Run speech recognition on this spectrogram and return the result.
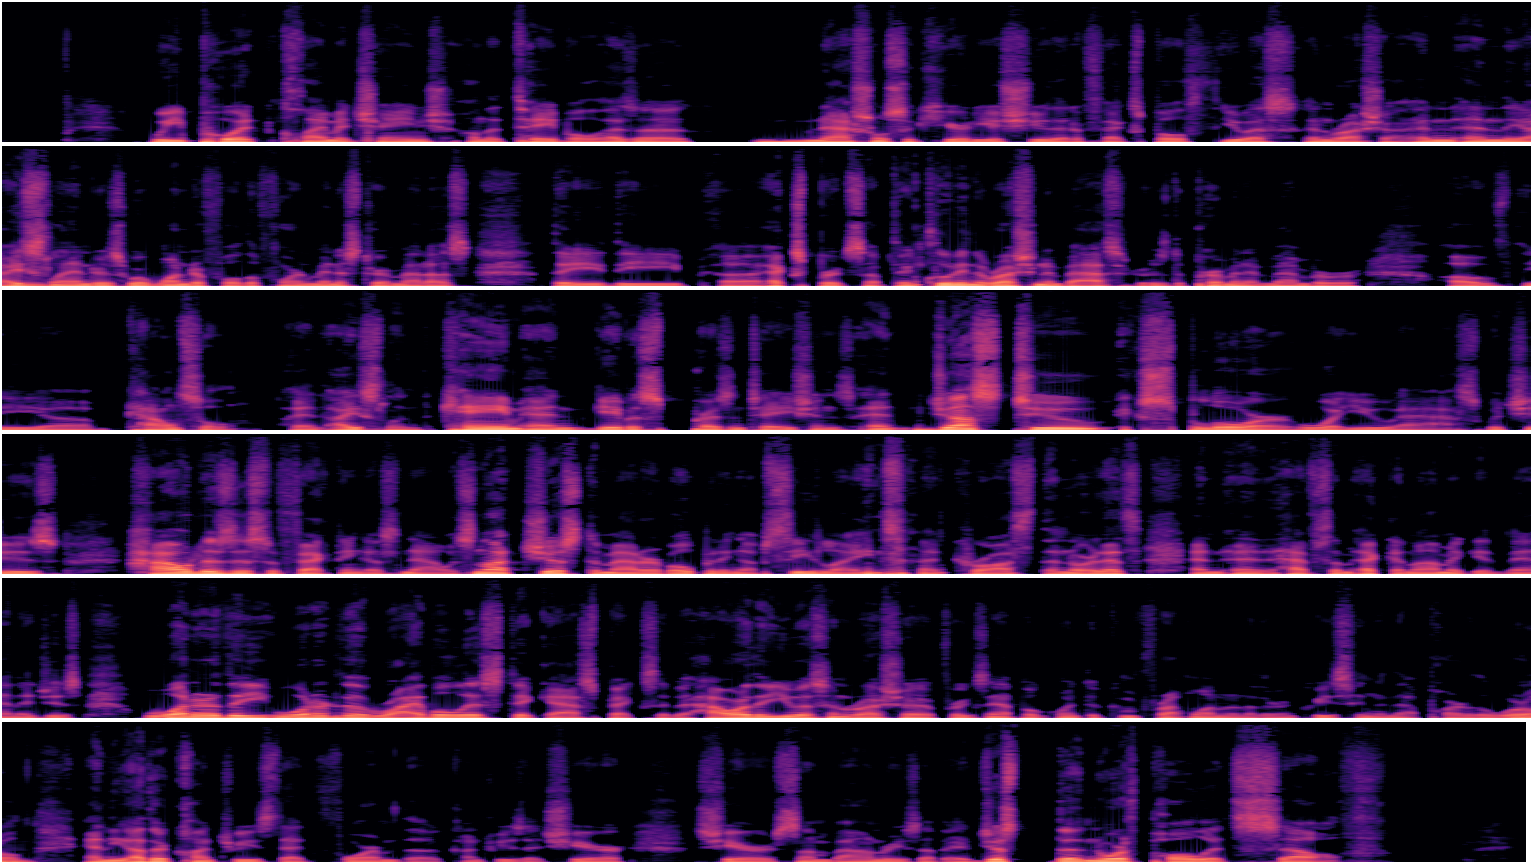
we put climate change on the table as a national security issue that affects both U.S. and Russia. And and the hmm. Icelanders mm. were wonderful. The foreign minister met us. The the uh, experts up there, including the Russian ambassador, who's the permanent member of the uh, council in Iceland came and gave us presentations and just to explore what you asked, which is how does this affecting us now? It's not just a matter of opening up sea lanes across the north. That's and, and have some economic advantages. What are the what are the rivalistic aspects of it? How are the US and Russia, for example, going to confront one another increasing in that part of the world mm. and the other countries that form the countries that share share some boundaries of it? Just the North Pole itself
